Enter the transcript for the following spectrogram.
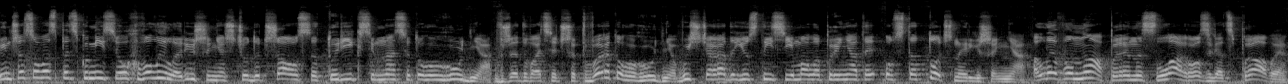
Тимчасова спецкомісія ухвалила рішення щодо Чауса торік, 17 грудня. Вже 24 грудня Вища рада юстиції мала прийняти остаточне рішення, але вона перенесла розгляд справи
